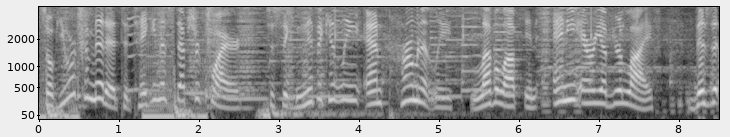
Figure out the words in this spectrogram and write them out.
So if you are committed to taking the steps required to significantly and permanently level up in any area of your life, visit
